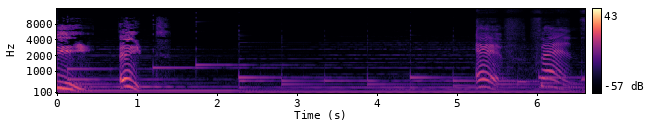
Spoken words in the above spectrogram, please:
E. Eight. F. Fence.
